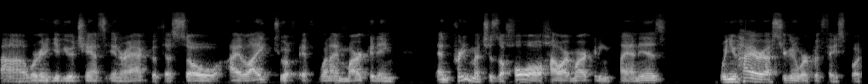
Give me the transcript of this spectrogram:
Uh, we're going to give you a chance to interact with us. So I like to, if, if when I'm marketing, and pretty much as a whole, how our marketing plan is, when you hire us, you're going to work with Facebook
